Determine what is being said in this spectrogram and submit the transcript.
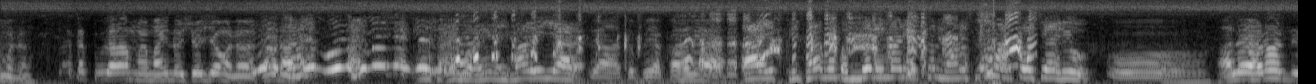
મને તું તારા માઈ નો શો છે મને તારું એ સાહેબ મારે યાર આ તો બે કહે આ એક ફ્રી ફાયરમાં બંને નહીં મારી એક તો માણસને મારતો છે હાર્યો. ઓહ. હાલે હેડો એ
